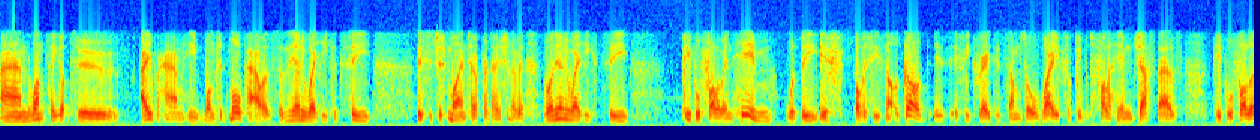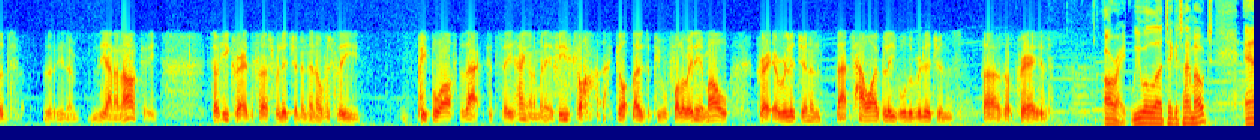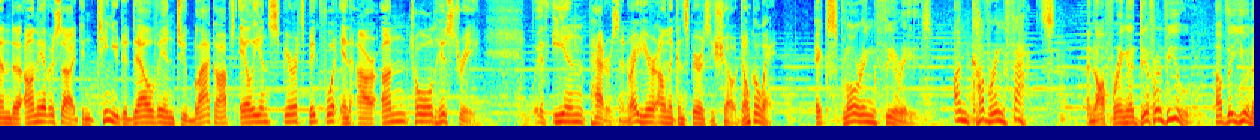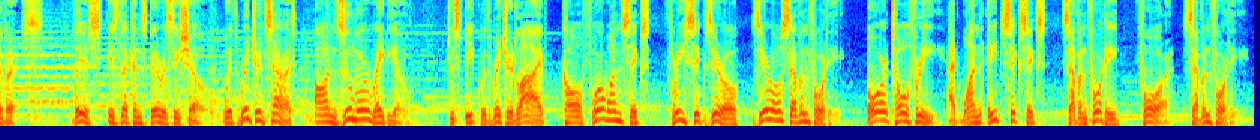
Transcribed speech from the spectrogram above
And once they got to Abraham, he wanted more powers, and the only way he could see this is just my interpretation of it. Well, the only way he could see people following him would be if, obviously, he's not a god, is if he created some sort of way for people to follow him, just as people followed, uh, you know, the Anunnaki. So he created the first religion, and then obviously people after that could see, hang on a minute, if he's got got loads of people following him, I'll create a religion, and that's how I believe all the religions uh, got created. All right, we will uh, take a time out, and uh, on the other side, continue to delve into black ops, aliens, spirits, Bigfoot, and our untold history with Ian Patterson right here on The Conspiracy Show. Don't go away. Exploring theories, uncovering facts, and offering a different view of the universe. This is The Conspiracy Show with Richard Syrett on Zoomer Radio. To speak with Richard live, call 416 360 0740 or toll free at 1 866 740 4740.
